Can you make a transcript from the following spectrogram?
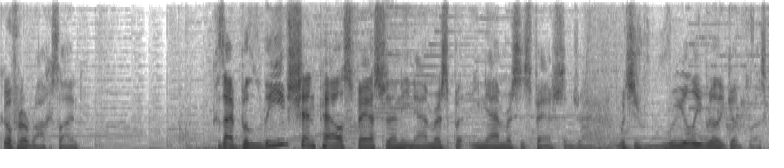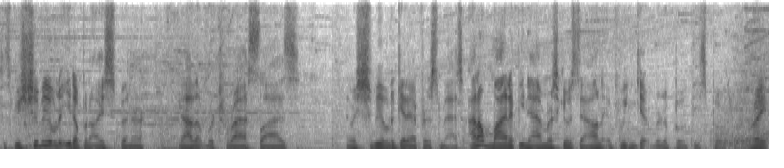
go for the Rock Slide. Because I believe Chien-Pao is faster than Enamorus, but Enamorus is faster than Dragonite, which is really, really good for us. Because we should be able to eat up an Ice Spinner now that we're Terastallize. And we should be able to get after this match. I don't mind if Enamorus goes down if we can get rid of both these Pokemon, right?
